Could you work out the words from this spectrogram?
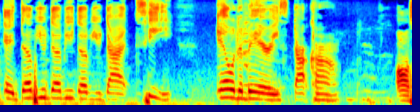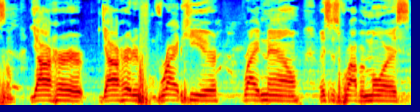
at www.telderberries.com. Awesome. Y'all heard y'all heard it right here, right now. This is Robert Morris,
